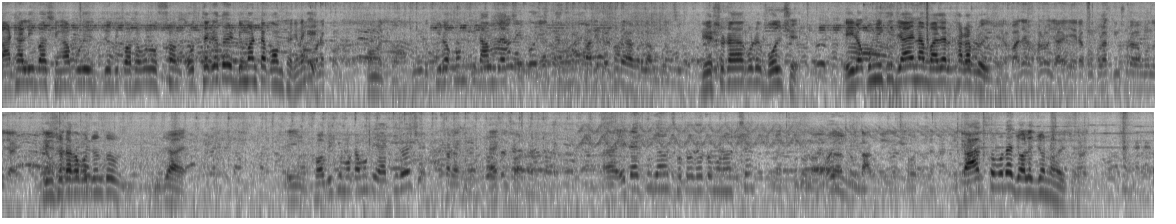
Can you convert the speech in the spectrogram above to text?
কাঁঠালি বা সিঙ্গাপুরির যদি কথা বলো ওর থেকে তো ডিমান্ডটা কম থাকে নাকি? অনেক কম। কমের তো তো কীরকম কি দাম যাচ্ছে? দেড়শো টাকা করে দাম বলছি। দেড়শো টাকা করে বলছে এই রকমই কি যায় না বাজার খারাপ রয়েছে? বাজার ভালো যায় এরকম কলা তিনশো টাকা পর্যন্ত যায়। তিনশো টাকা পর্যন্ত যায়। এই সবই কি মোটামুটি একই রয়েছে? সব একই। একই কলা এটা একটু যেন ছোট ছোট মনে হচ্ছে। ছোটো নয় ওই ওই দাগ হয়ে গেছে। দাগ তো বোধহয় জলের জন্য হয়েছে। তো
